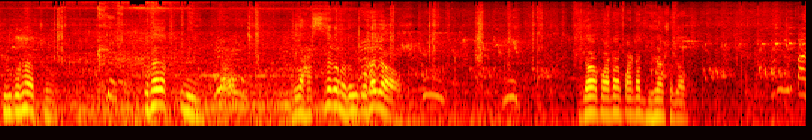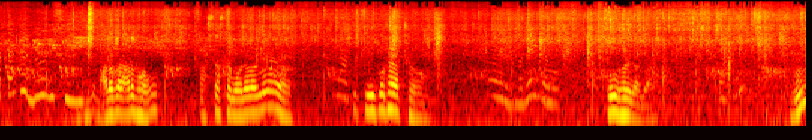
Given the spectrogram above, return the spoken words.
তুমি কোথায় যাচ্ছ কোথায় যাচ্ছ তুমি? আল্লাহ হাসতেছে কেন? তুমি কোথায় যাও? যাও পাটা পাটা ধুয়ে আসো যাও। ভালো করে আরও ধো আস্তে আস্তে মজা লাগল না? তুমি কোথায় যাচ্ছ কোন ঘরে যাবা? হুম?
